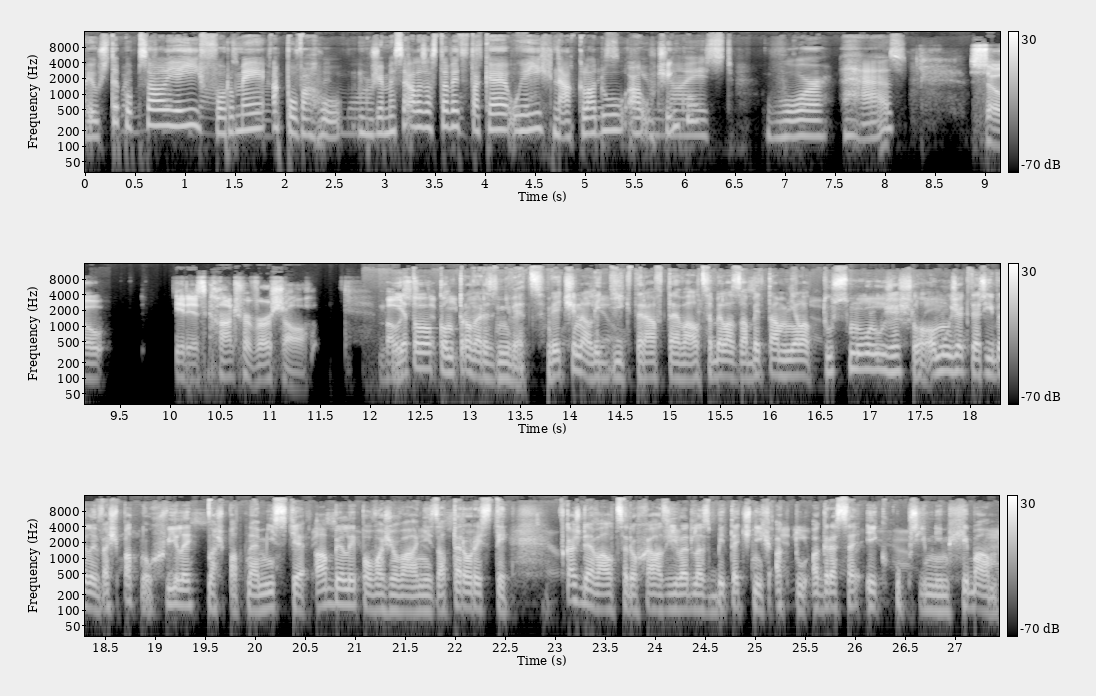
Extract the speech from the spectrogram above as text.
Vy už jste popsal její formy a povahu. Můžeme se ale zastavit také u jejich nákladů a účinků? So it is controversial je to kontroverzní věc. Většina lidí, která v té válce byla zabita, měla tu smůlu, že šlo o muže, kteří byli ve špatnou chvíli, na špatném místě a byli považováni za teroristy. V každé válce dochází vedle zbytečných aktů agrese i k upřímným chybám.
